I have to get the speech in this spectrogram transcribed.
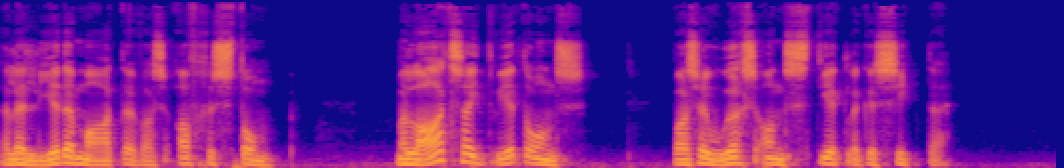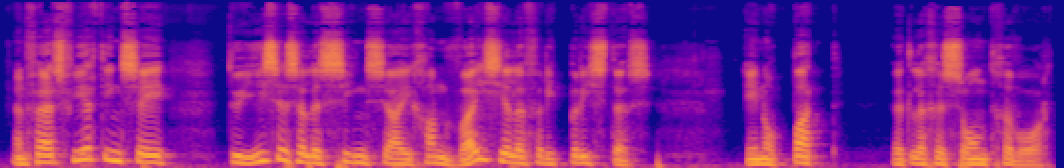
Hulle ledemate was afgestomp. Melaatsheid, weet ons, was 'n hoogs aansteeklike siekte. In vers 14 sê toe Jesus hulle sien, sê hy: "Gaan wys julle vir die priesters." En op pad het hulle gesond geword.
